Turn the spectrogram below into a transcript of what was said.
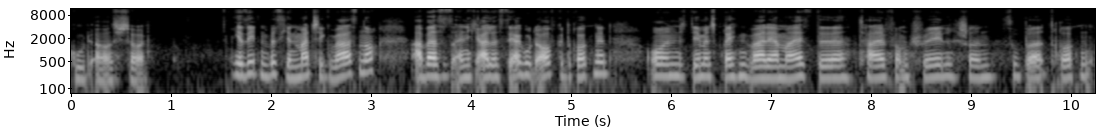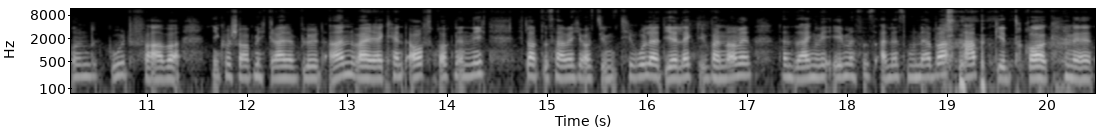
gut ausschaut. Ihr seht, ein bisschen matschig war es noch, aber es ist eigentlich alles sehr gut aufgetrocknet und dementsprechend war der meiste Teil vom Trail schon super trocken und gut fahrbar. Nico schaut mich gerade blöd an, weil er kennt Auftrocknen nicht. Ich glaube, das habe ich aus dem Tiroler Dialekt übernommen. Dann sagen wir eben, es ist alles wunderbar abgetrocknet.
